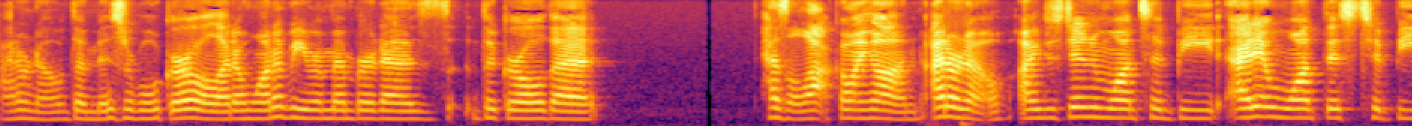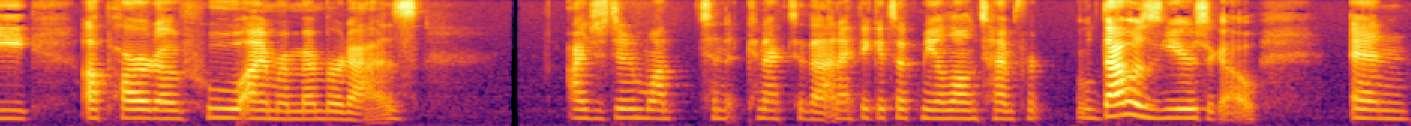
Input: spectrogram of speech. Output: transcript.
I don't know, the miserable girl. I don't want to be remembered as the girl that has a lot going on. I don't know. I just didn't want to be, I didn't want this to be a part of who I'm remembered as. I just didn't want to connect to that. And I think it took me a long time for, that was years ago. And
